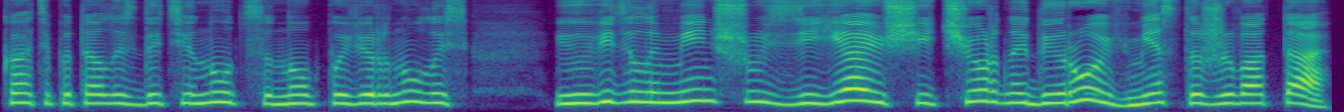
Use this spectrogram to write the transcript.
Катя пыталась дотянуться, но повернулась и увидела меньшую зияющей черной дырой вместо живота.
